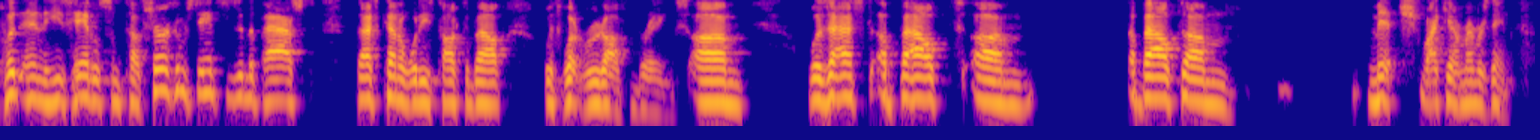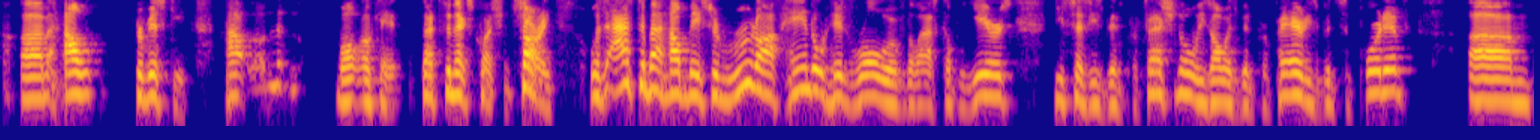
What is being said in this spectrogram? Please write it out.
put and he's handled some tough circumstances in the past that's kind of what he's talked about with what rudolph brings um was asked about um about um mitch i can't remember his name um how Trubisky. How well, okay, that's the next question. Sorry, was asked about how Mason Rudolph handled his role over the last couple years. He says he's been professional, he's always been prepared, he's been supportive. Um,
